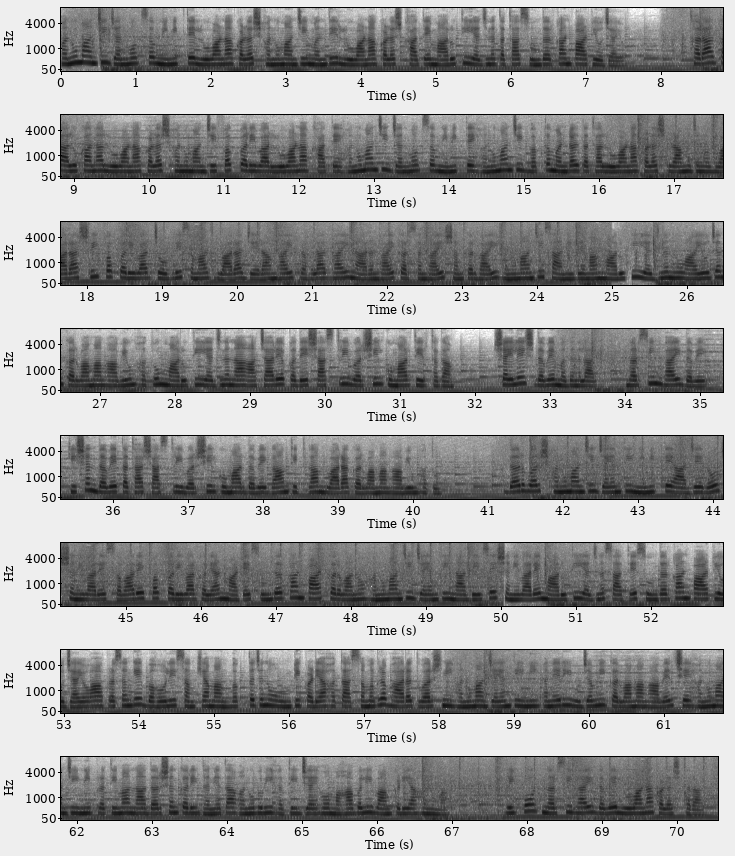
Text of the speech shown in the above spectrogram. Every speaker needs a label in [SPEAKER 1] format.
[SPEAKER 1] હનુમાનજી જન્મોત્સવ નિમિત્તે લુવાણા કળશ હનુમાનજી મંદિર લુવાણા કળશ ખાતે મારુતિ યજ્ઞ તથા સુંદરકાંડ પાઠ યોજાયો. થરાદ તાલુકાના લુવાણા કળશ હનુમાનજી ફક પરિવાર લુવાણા ખાતે હનુમાનજી જન્મોત્સવ નિમિત્તે હનુમાનજી ભક્ત મંડળ તથા લુવાણા કળશ ગ્રામજનો દ્વારા શ્રી ફક પરિવાર ચૌધરી સમાજ દ્વારા જયરામભાઈ, પ્રહલાદભાઈ, નારણભાઈ, કરસનભાઈ, શંકરભાઈ, હનુમાનજી સાનિધ્યમાં મારુતિ યજ્ઞનું આયોજન કરવામાં આવ્યું હતું. મારુતિ યજ્ઞના આચાર્ય પદે શાસ્ત્રી વર્ષીલ કુમાર તીર્થગામ, શૈલેષ દવે, મદનલાલ, નરસિંહભાઈ દવે કિશન દવે તથા શાસ્ત્રી વર્ષીલ કુમાર દવે ગામ તિથગામ દ્વારા કરવામાં આવ્યું હતું. દર વર્ષ હનુમાનજી જયંતિ નિમિત્તે આજે રોજ શનિવારે સવારે ફક પરિવાર કલ્યાણ માટે સુંદરકાંડ પાઠ કરવાનો હનુમાનજી જયંતિના દિવસે શનિવારે મારુતિ યજ્ઞ સાથે સુંદરકાંડ પાઠ યોજાયો. આ પ્રસંગે બહોળી સંખ્યામાં ભક્તજનો ઉમટી પડ્યા હતા. સમગ્ર ભારત વર્ષની હનુમાન જયંતિની અનેરી ઉજવણી કરવામાં આવેલ છે. હનુમાનજીની પ્રતિમાના દર્શન કરી ધન્યતા અનુભવી હતી. જય હો મહાબલી વાંકડિયા હનુમાન રિપોર્ટ નરસિંહભાઈ દવે, યુવાના કળશ થરાદ.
